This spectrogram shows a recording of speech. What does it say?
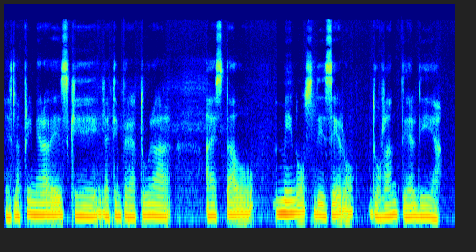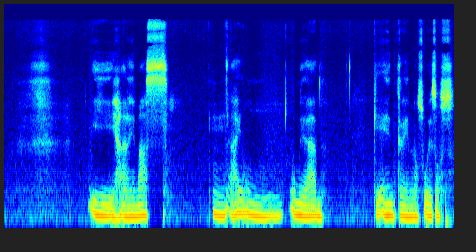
Es la primera vez que la temperatura ha estado menos de cero durante el día. Y además mm, hay una humedad que entra en los huesos.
